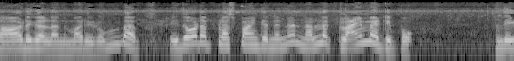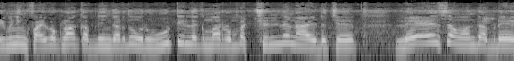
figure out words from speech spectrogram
காடுகள் அந்த மாதிரி ரொம்ப இதோட ப்ளஸ் பாயிண்ட் என்னென்னா நல்ல கிளைமேட் இப்போ. இந்த ஈவினிங் ஃபைவ் ஓ கிளாக் அப்படிங்கிறது ஒரு ஊட்டியில் இருக்க மாதிரி ரொம்ப சில்லுன்னு ஆயிடுச்சு. லேசாக வந்து அப்படியே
